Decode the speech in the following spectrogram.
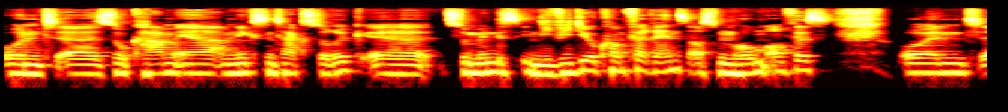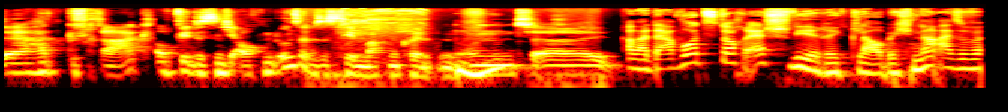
Und äh, so kam er am nächsten Tag zurück, äh, zumindest in die Videokonferenz aus dem Homeoffice und äh, hat gefragt, ob wir das nicht auch mit unserem System machen könnten. Mhm. Und äh, aber da wurde es doch erst schwierig, glaube ich. Ne? Also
